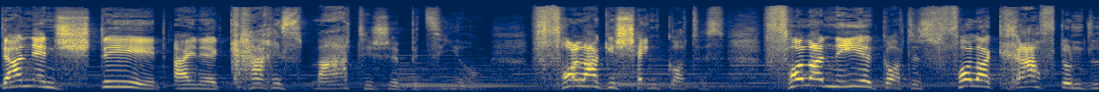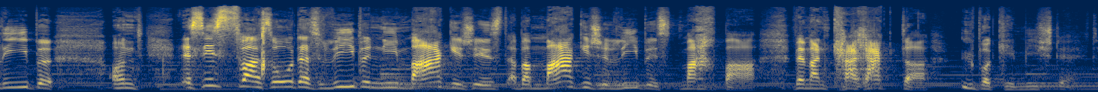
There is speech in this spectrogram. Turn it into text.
dann entsteht eine charismatische Beziehung voller Geschenk Gottes, voller Nähe Gottes, voller Kraft und Liebe. Und es ist zwar so, dass Liebe nie magisch ist, aber magische Liebe ist machbar, wenn man Charakter über Chemie stellt.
